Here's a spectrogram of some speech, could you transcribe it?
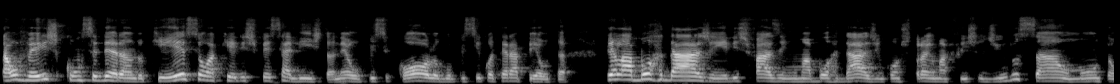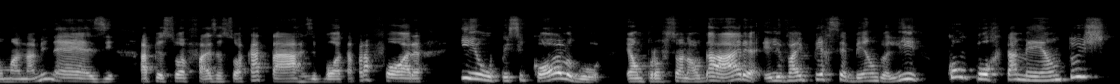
Talvez considerando que esse ou aquele especialista, né, o psicólogo, o psicoterapeuta, pela abordagem, eles fazem uma abordagem, constroem uma ficha de indução, montam uma anamnese, a pessoa faz a sua catarse, bota para fora, e o psicólogo é um profissional da área, ele vai percebendo ali comportamentos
